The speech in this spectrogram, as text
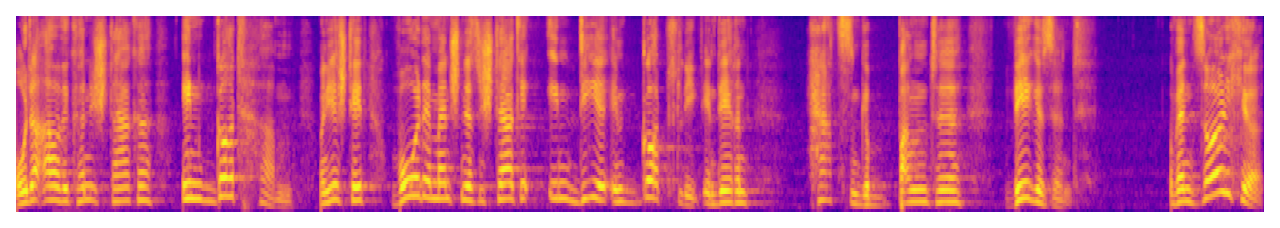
Oder aber wir können die Stärke in Gott haben. Und hier steht, wohl dem Menschen, dessen Stärke in dir, in Gott liegt, in deren Herzen gebannte Wege sind. Und wenn solche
